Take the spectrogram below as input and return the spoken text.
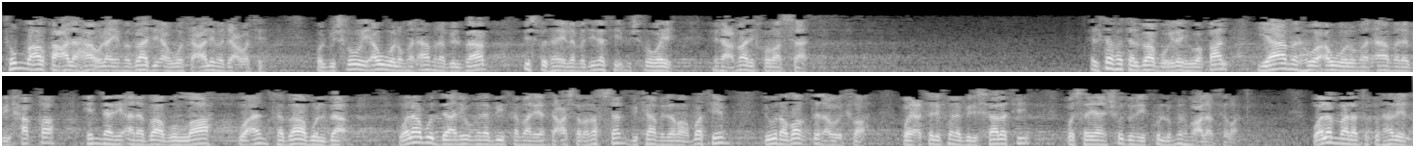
ثم ألقى على هؤلاء مبادئه وتعاليم دعوته. والبشروي أول من آمن بالباب نسبة إلى مدينة بشرويه من أعمال خراسان. التفت الباب إليه وقال يا من هو أول من آمن بي حقا إنني أنا باب الله وأنت باب الباب. ولا بد أن يؤمن بي ثمانية عشر نفسا بكامل رغبتهم دون ضغط أو إكراه. ويعترفون برسالتي وسينشدني كل منهم على انفراد ولما لم تكن هذه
